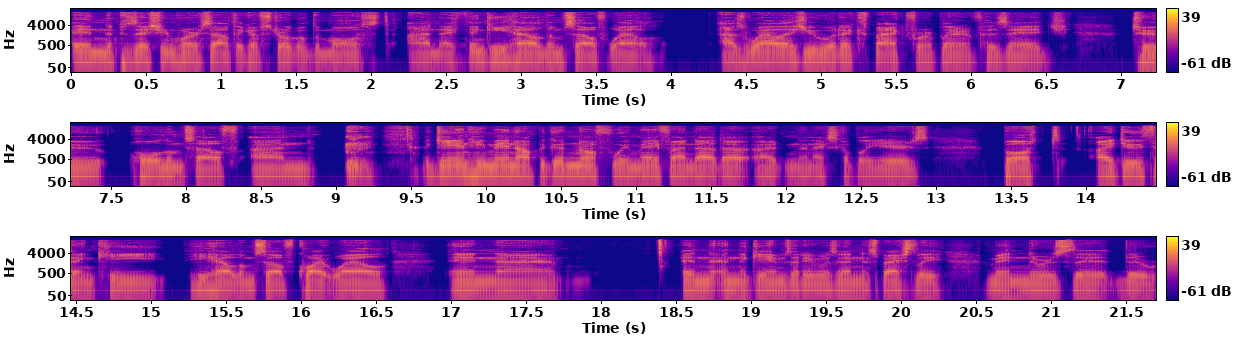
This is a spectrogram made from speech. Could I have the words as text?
in the position where Celtic have struggled the most. And I think he held himself well, as well as you would expect for a player of his age to hold himself. And again, he may not be good enough. We may find out, out in the next couple of years, but I do think he he held himself quite well in uh, in in the games that he was in. Especially, I mean, there was the the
